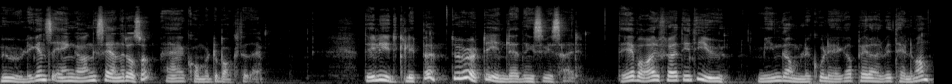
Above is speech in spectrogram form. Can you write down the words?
Muligens en gang senere også, jeg kommer tilbake til det. Det lydklippet du hørte innledningsvis her, det var fra et intervju min gamle kollega Per Arvid Tellemann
